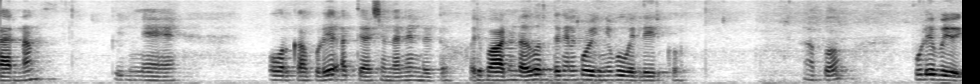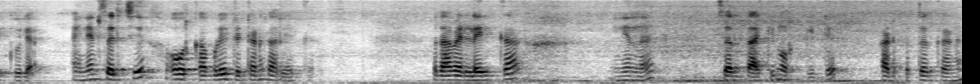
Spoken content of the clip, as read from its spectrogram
കാരണം പിന്നെ ഓർക്കാപ്പുളി അത്യാവശ്യം തന്നെ ഉണ്ട് കേട്ടോ. ഒരുപാടുണ്ട്. അത് വെറുതെ ഇങ്ങനെ കൊഴിഞ്ഞ് പോവല്ലേ ഇരിക്കും. അപ്പോൾ പുളി ഉപയോഗിക്കില്ല അതിനനുസരിച്ച് ഓർക്കാപ്പുളി ഇട്ടിട്ടാണ് കറി വെക്കുക. അപ്പോൾ ആ വെള്ളരിക്ക ഇനി ഒന്ന് ചെറുതാക്കി നുറുക്കിയിട്ട് അടുപ്പത്ത് വെക്കുകയാണ്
